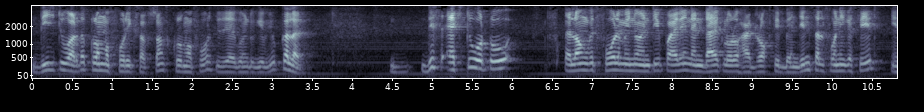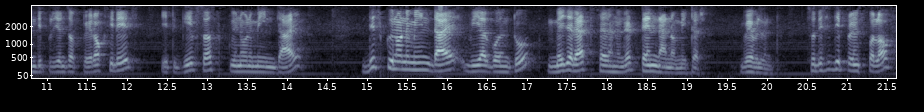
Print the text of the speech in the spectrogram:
These two are the chromophoric substance. Chromophores they are going to give you color. This H2O2 along with 4 amino antipyrine and dichlorohydroxybenzene sulfonic acid in the presence of peroxidase it gives us quinonamine dye this quinonamine dye we are going to measure at 710 nanometer wavelength. So this is the principle of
